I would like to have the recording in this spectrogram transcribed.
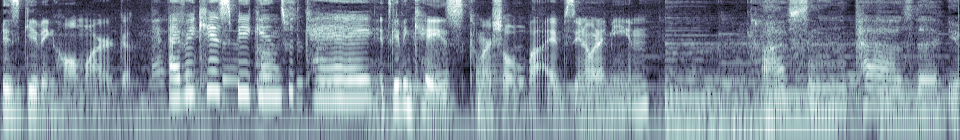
is giving Hallmark. Every kiss begins with K. It's giving Kay's commercial vibes, you know what I mean? I've seen the paths that you.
